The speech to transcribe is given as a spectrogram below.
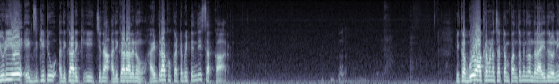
యూడీఏ ఎగ్జిక్యూటివ్ అధికారికి ఇచ్చిన అధికారాలను హైడ్రాకు కట్టబెట్టింది సర్కార్. ఇక భూ ఆక్రమణ చట్టం పంతొమ్మిది వందల ఐదులోని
